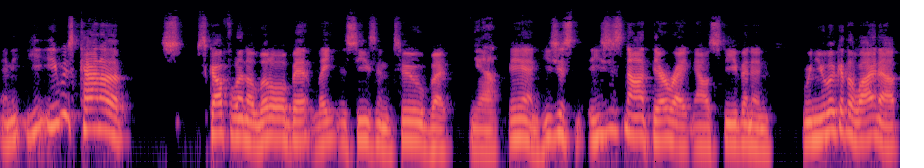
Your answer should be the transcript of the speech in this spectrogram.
and he, he was kind of scuffling a little bit late in the season too. But yeah, man, he's just he's just not there right now, Stephen. And when you look at the lineup,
